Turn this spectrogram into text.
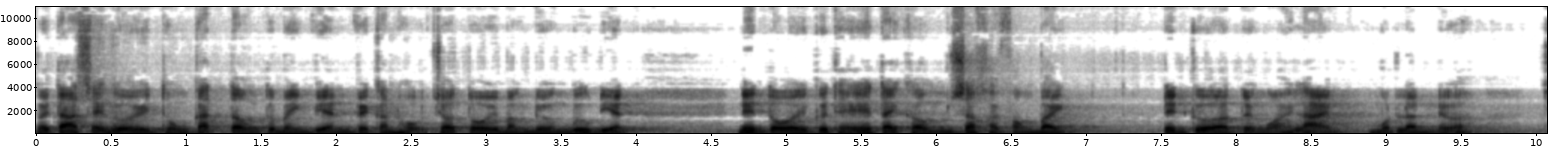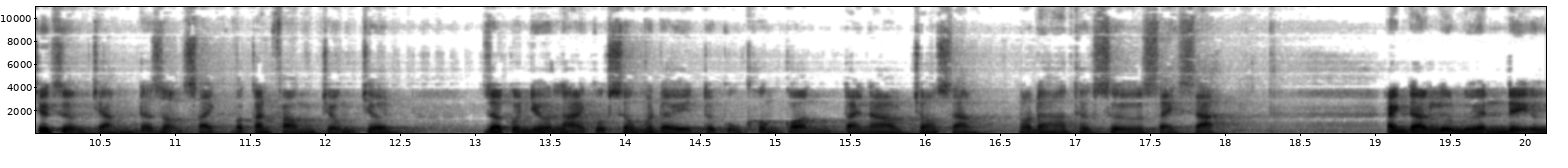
Người ta sẽ gửi thùng cắt tông từ bệnh viện về căn hộ cho tôi bằng đường bưu điện, Nên tôi cứ thế tay không ra khỏi phòng bệnh. Đến cửa tôi ngoái lại một lần nữa, Chiếc giường trắng đã dọn sạch và căn phòng trống trơn. Giờ có nhớ lại cuộc sống ở đây tôi cũng không còn tài nào cho rằng nó đã thực sự xảy ra. Anh đang lưu luyến đệ ư ừ.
